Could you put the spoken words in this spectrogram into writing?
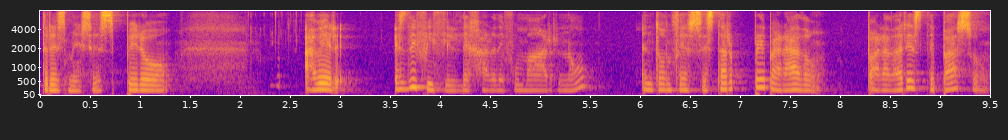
tres meses, pero a ver, es difícil dejar de fumar, ¿no? Entonces, estar preparado para dar este paso,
